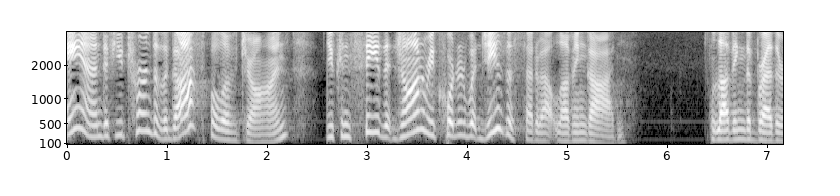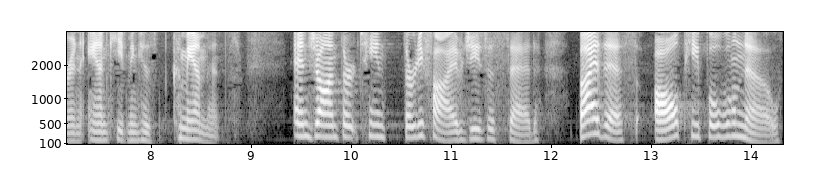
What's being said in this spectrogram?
and if you turn to the Gospel of John, you can see that John recorded what Jesus said about loving God, loving the brethren, and keeping his commandments. In John 13:35, Jesus said, "By this all people will know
